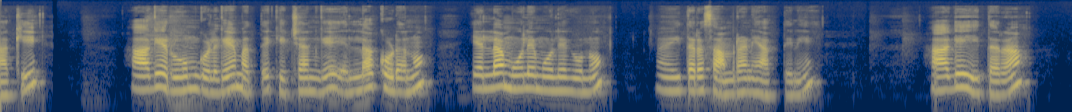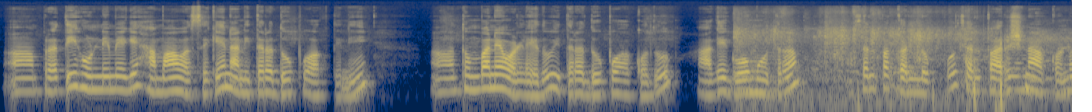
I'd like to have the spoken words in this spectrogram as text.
ಹಾಕಿ, ಹಾಗೆ ರೂಮ್ಗಳಿಗೆ ಮತ್ತು ಕಿಚನ್ಗೆ ಎಲ್ಲ ಕೂಡ ಎಲ್ಲ ಮೂಲೆ ಮೂಲೆಗೂ ಈ ಥರ ಸಾಂಬ್ರಾಣಿ ಹಾಕ್ತೀನಿ. ಹಾಗೆ ಈ ಥರ ಪ್ರತಿ ಹುಣ್ಣಿಮೆಗೆ, ಅಮಾವಾಸ್ಯೆಗೆ ನಾನು ಈ ಥರ ಧೂಪು ಹಾಕ್ತೀನಿ. ತುಂಬಾ ಒಳ್ಳೆಯದು ಈ ಥರ ಧೂಪು ಹಾಕೋದು. ಹಾಗೆ ಗೋಮೂತ್ರ, ಸ್ವಲ್ಪ ಕಲ್ಲುಪ್ಪು, ಸ್ವಲ್ಪ ಅರಿಶಿನ ಹಾಕ್ಕೊಂಡು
